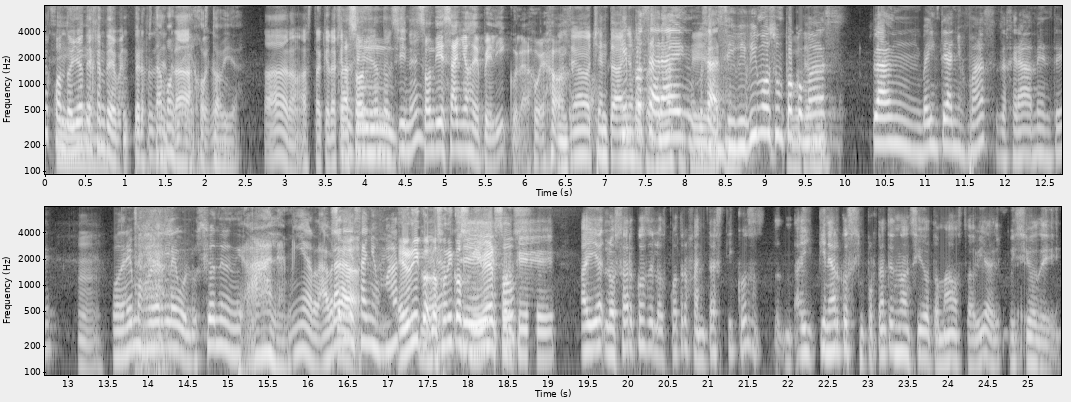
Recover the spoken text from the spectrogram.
Es Cuando ya dejen de vender pero estamos entradas, lejos pues, ¿no? todavía. Claro, hasta que la O sea, gente siga llegando al son, cine. son 10 años de película, weón. Tengan 80 años. ¿Qué pasará en, o sea, si vivimos un poco más, plan 20 años más, exageradamente. Podremos ver la evolución del... Ah, la mierda, habrá O sea, 10 años más. el único- los únicos Sí, universos. Porque hay los arcos de los cuatro fantásticos, ahí tiene arcos importantes, no han sido tomados todavía. El juicio de,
